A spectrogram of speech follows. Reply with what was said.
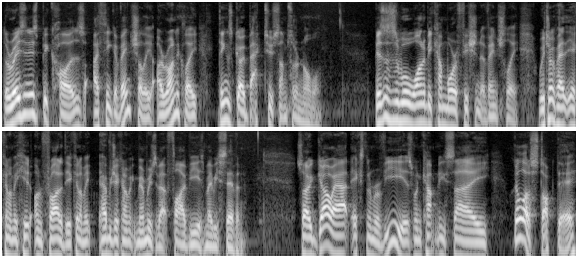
The reason is because I think eventually, ironically, things go back to some sort of normal. Businesses will want to become more efficient eventually. We talked about the economic hit on Friday. The economic average economic memory is about five years, maybe seven. So go out X number of years when companies say, we've got a lot of stock there,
